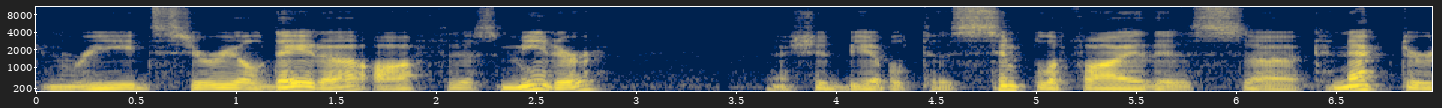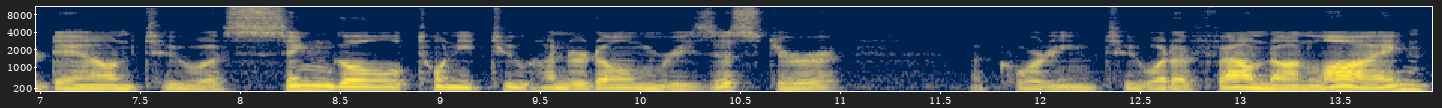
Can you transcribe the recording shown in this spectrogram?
can read serial data off this meter. I should be able to simplify this uh, connector down to a single 2200 ohm resistor according to what I've found online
